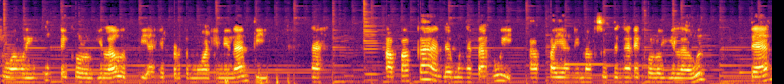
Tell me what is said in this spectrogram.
ruang lingkup ekologi laut di akhir pertemuan ini nanti. Nah, Apakah Anda mengetahui apa yang dimaksud dengan ekologi laut dan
